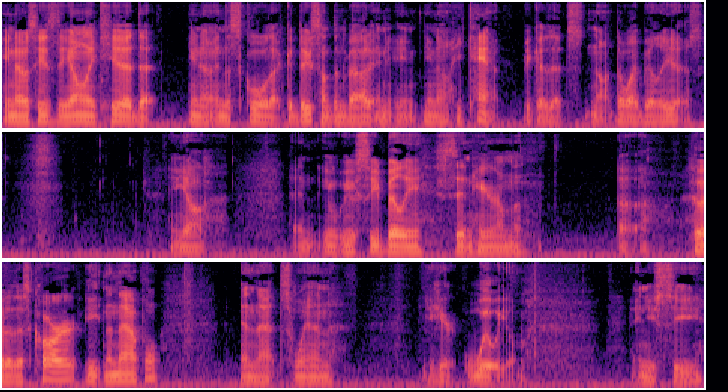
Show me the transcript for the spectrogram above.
he knows he's the only kid that you know in the school that could do something about it, and you know he can't because that's not the way Billy is. And, know, and you, you see Billy sitting here on the uh, hood of this car eating an apple, and that's when you hear William, and you see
